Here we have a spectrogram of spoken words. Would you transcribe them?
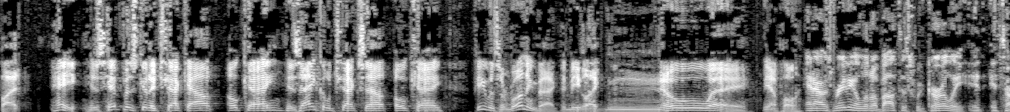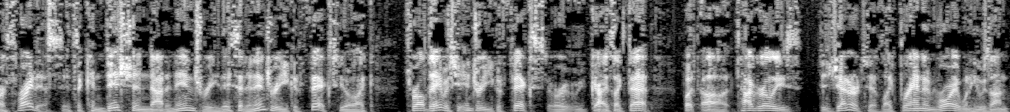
But hey, his hip is going to check out. Okay, his ankle checks out. Okay. If he was a running back, they'd be like, no way. Yeah, Paul. And I was reading a little about this with Gurley. It, it's arthritis. It's a condition, not an injury. They said an injury you could fix. You know, like Terrell Davis, your injury you could fix, or guys like that. But uh, Todd Gurley's degenerative, like Brandon Roy when he was on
